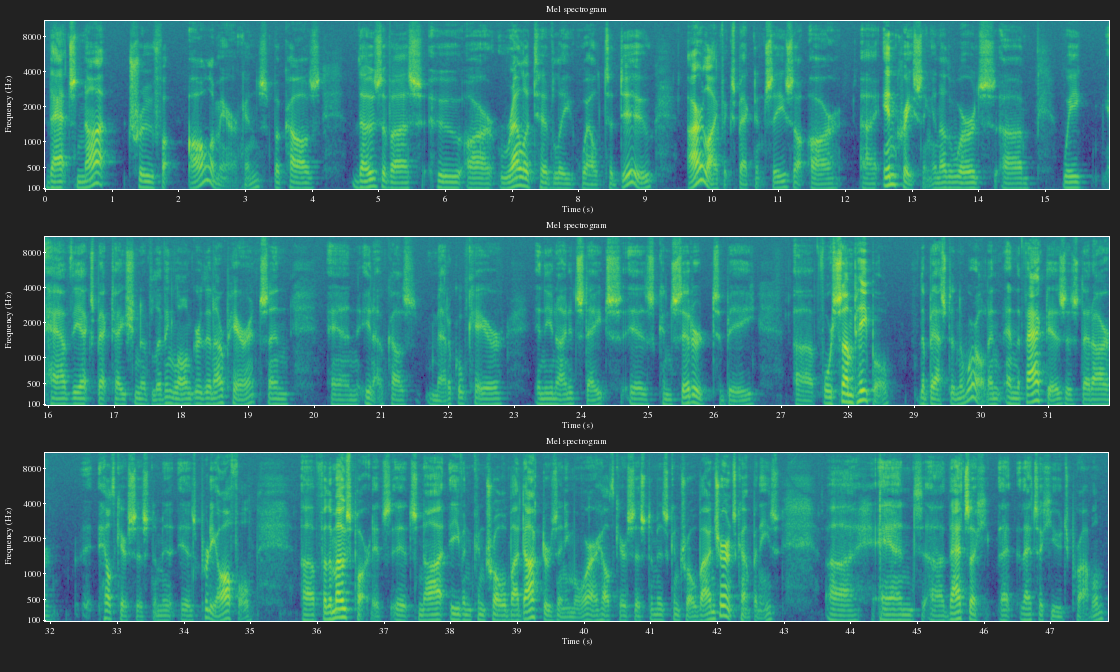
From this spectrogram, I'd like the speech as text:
that's not true for all Americans because those of us who are relatively well to do, our life expectancies are uh, increasing. In other words, um, we have the expectation of living longer than our parents, and and you know, because medical care in the United States is considered to be, uh, for some people, the best in the world. And and the fact is is that our healthcare system is pretty awful. Uh, for the most part, it's it's not even controlled by doctors anymore. Our healthcare system is controlled by insurance companies, uh, and uh, that's a that that's a huge problem.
